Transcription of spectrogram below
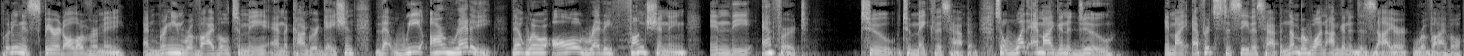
putting his spirit all over me and bringing revival to me and the congregation, that we are ready, that we're already functioning in the effort to to make this happen. So what am I going to do in my efforts to see this happen, number one, I'm going to desire revival.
